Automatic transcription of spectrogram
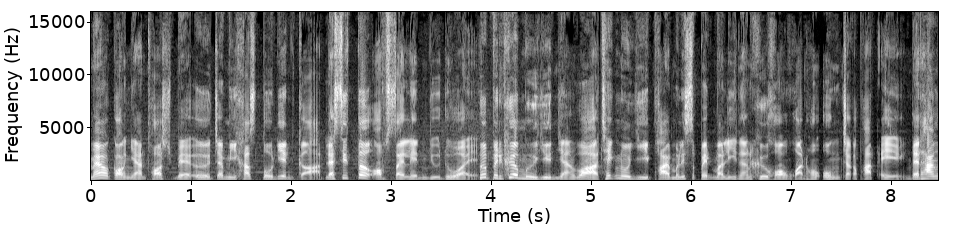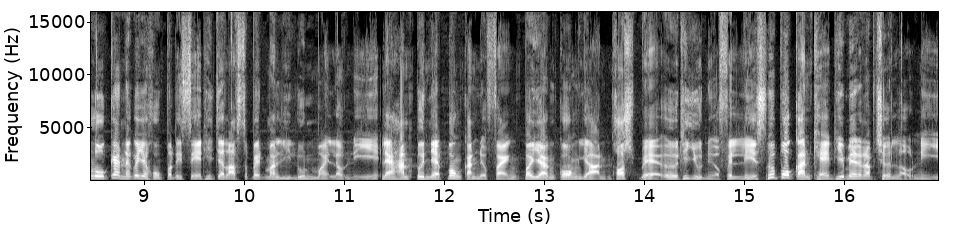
แม้ว่ากองยานทอชเบเออร์จะมีคัสโตเดียนการ์ดและซิสเตอร์ออฟไซเลนอยู่ด้วย เพื่อเป็นเครื่องมือยืนยันว่าเทคโนโลยีพายมิลิสเปซมารีนั้นคือของขวัญขององค์จักรพรรดิเอง แต่ทางโลแกนนั้นก็ยังคงปฏิเสธที่จะรับสเปซมารีรุ่นใหม่เหล่านี้ และหันปืนใหญ่ป้องกันเดอะแฟงไปยังกองยานทอชเบเออร์ที่อยู่เหนือเฟลลิสเพื่อป้องกันแขกที่ไม่ได้รับเชิญเหล่านี้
